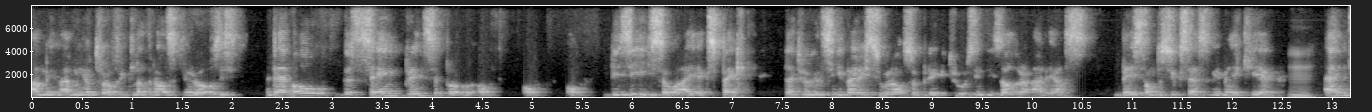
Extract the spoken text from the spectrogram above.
amyotrophic lateral sclerosis. And they have all the same principle of, of, of disease. So I expect that we will see very soon also breakthroughs in these other areas based on the success we make here. Mm. And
